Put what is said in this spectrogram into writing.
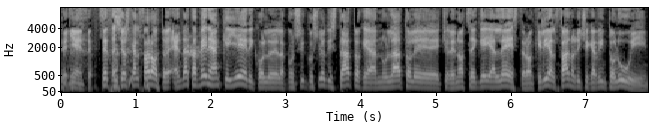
Niente, niente. Senta, signor Scalfarotto, è andata bene anche ieri con il Consiglio, Consiglio di Stato che ha annullato le, cioè, le nozze gay all'estero. Anche lì Alfano dice che ha vinto lui.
